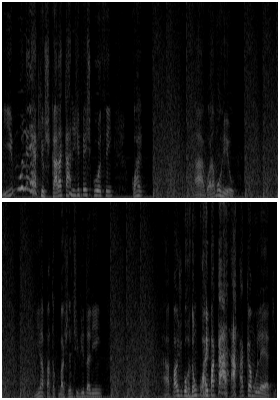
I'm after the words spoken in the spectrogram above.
Ih, moleque, os caras carne de pescoço, hein? Corre. Ah, agora morreu. Ih, rapaz, tá com bastante vida ali, hein? Rapaz, o gordão corre pra caraca, moleque.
